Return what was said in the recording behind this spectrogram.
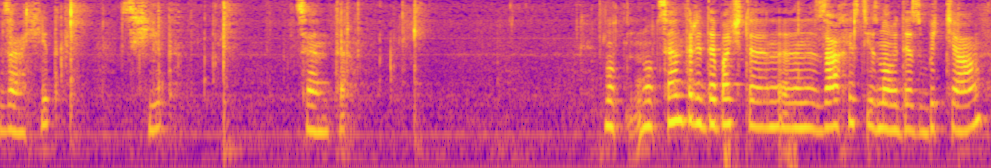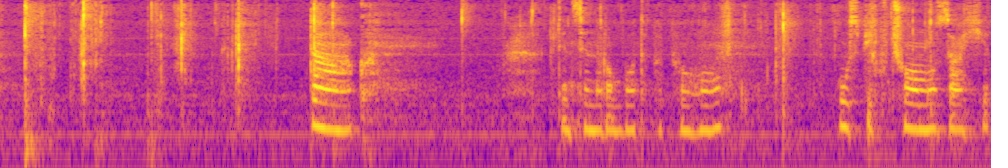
захід, схід, центр. Ну, ну, центр іде, бачите, захист і знову йде збиття. Так. Інтенсивна робота ППО. Успіх в чому? Захід.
